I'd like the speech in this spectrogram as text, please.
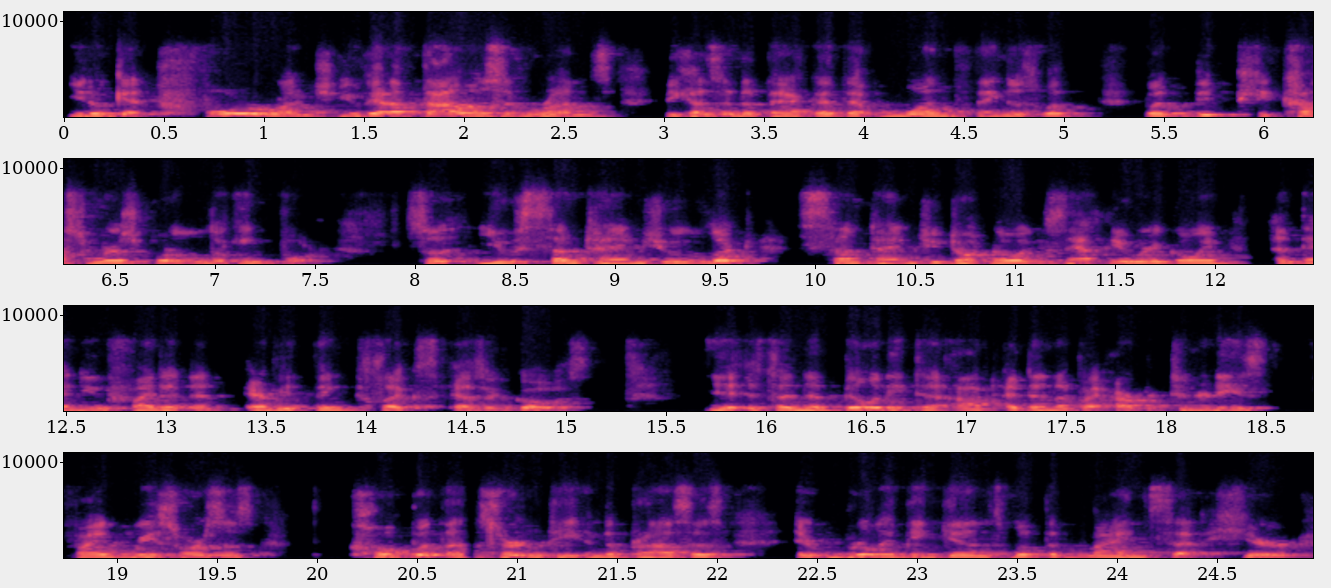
you don't get four runs, you get a thousand runs because of the fact that that one thing is what, what the customers were looking for. So you sometimes you look, sometimes you don't know exactly where you're going, and then you find it and everything clicks as it goes. It's an ability to identify opportunities, find resources, cope with uncertainty in the process. It really begins with the mindset here,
